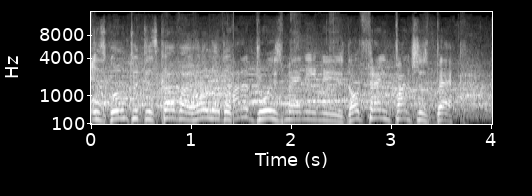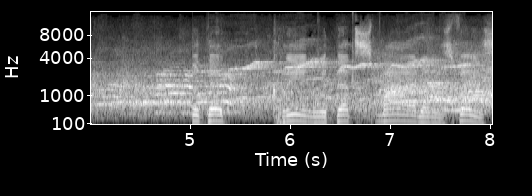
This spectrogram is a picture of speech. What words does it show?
is going to discover a whole lot of... Trying to draw his man in, he's not throwing punches back. With that grin, with that smile on his face.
